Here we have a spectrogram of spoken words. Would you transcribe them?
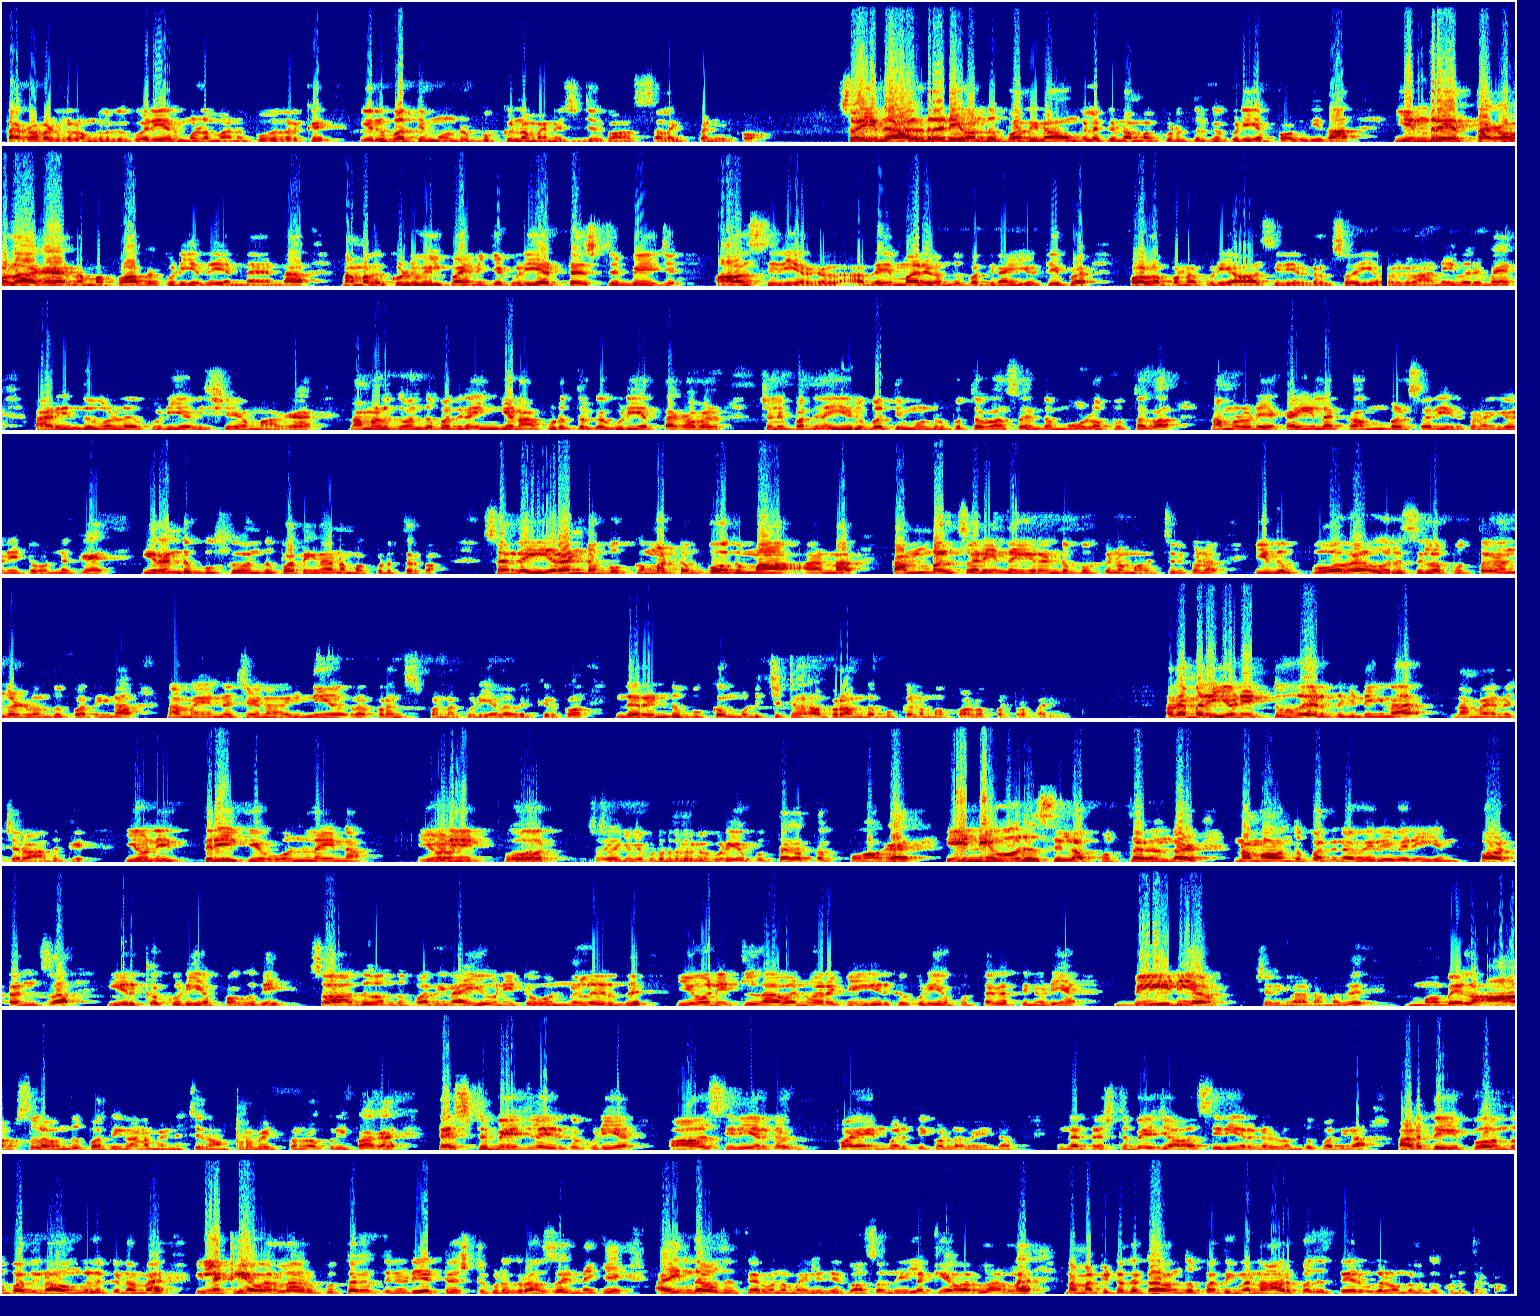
தகவல்கள் உங்களுக்கு கொரியர் மூலம் அனுப்புவதற்கு இருபத்தி மூன்று புக்கு நம்ம என்ன செஞ்சிருக்கோம்? செலக்ட் பண்ணியிருக்கோம் ஸோ இது ஆல்ரெடி வந்து பார்த்தீங்கன்னா உங்களுக்கு நம்ம கொடுத்துருக்கக்கூடிய பகுதி தான். இன்றைய தகவலாக நம்ம பார்க்கக்கூடியது என்னன்னா நமது குழுவில் பயணிக்கக்கூடிய டெஸ்ட் பேஜ் ஆசிரியர்கள். அதே மாதிரி வந்து பார்த்தீங்கன்னா யூடியூப்பை ஃபாலோ பண்ணக்கூடிய ஆசிரியர்கள். ஸோ இவர்கள் அனைவருமே அறிந்து கொள்ளக்கூடிய விஷயமாக நம்மளுக்கு வந்து பார்த்தீங்கன்னா இங்கே நான் கொடுத்துருக்கக்கூடிய தகவல் சொல்லி பார்த்தீங்கன்னா இருபத்தி மூன்று புத்தகம். ஸோ இந்த மூல புத்தகம் நம்மளுடைய கையில் கம்பல்சரி இருக்கணும். யூனிட் ஒன்றுக்கு இரண்டு புக்கு வந்து பார்த்தீங்கன்னா நம்ம கொடுத்துருக்கோம். ஸோ இந்த இரண்டு புக்கு மட்டும் போதுமா? ஆனால் கம்பல்சரி இந்த இரண்டு புக்கு நம்ம வச்சிருக்கணும். இது போக ஒரு சில புத்தகங்கள் வந்து பார்த்தீங்கன்னா நம்ம என்ன செய்யணும்? இனியும் ரெஃபரன்ஸ் பண்ணக்கூடிய அளவிற்கு இருக்கும். இந்த ரெண்டு புக்கை முடிச்சுட்டு அப்புறம் அந்த புக்கை நம்ம ஃபாலோ பண்ற மாதிரி இருக்கும். அதே மாதிரி யூனிட் டூவை எடுத்துக்கிட்டிங்கன்னா நம்ம நினைச்சிரோம் அதுக்கு யூனிட் த்ரீக்கு ஒன்லைனா யூனிட் ஃபோர் இங்க கொடுத்துருக்கக்கூடிய புத்தகத்தை போக இனி ஒரு சில புத்தகங்கள் நம்ம வந்து பாத்தீங்கன்னா வெரி வெரி இம்பார்ட்டன்ஸா இருக்கக்கூடிய பகுதி. ஸோ அது வந்து பாத்தீங்கன்னா யூனிட் ஒன்னுல இருந்து யூனிட் லெவன் வரைக்கும் இருக்கக்கூடிய புத்தகத்தினுடைய பிடிஎஃப் சரிங்களா? நமது மொபைல் ஆப்ஸ்ல வந்து பாத்தீங்கன்னா நம்ம நினைச்சிரோம் ப்ரொவைட் பண்றோம். குறிப்பாக டெஸ்ட் பேஜ்ல இருக்கக்கூடிய ஆசிரியர்கள் பயன்படுத்தி கொள்ள வேண்டும். இந்த டெஸ்ட் பேஜ் ஆசிரியர்கள் வந்து பாத்தீங்கன்னா அடுத்து இப்போ வந்து பாத்தீங்கன்னா உங்களுக்கு நம்ம இலக்கிய வரலாறு புத்தகத்தினுடைய டெஸ்ட் கொடுக்குறோம். ஸோ இன்னைக்கு ஐந்தாவது தேர்வு நம்ம எழுதியிருக்கோம். ஸோ இந்த இலக்கிய வரலாறுல நம்ம கிட்டத்தட்ட வந்து பாத்தீங்கன்னா நாற்பது தேர்வுகள் உங்களுக்கு கொடுத்துருக்கோம்.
